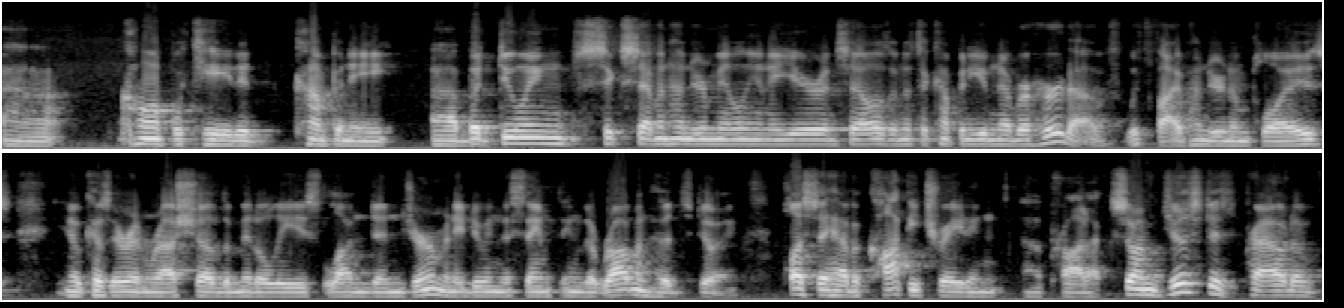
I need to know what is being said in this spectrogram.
uh, complicated company uh, but doing six, seven hundred million a year in sales, and it's a company you've never heard of with 500 employees, you know, because they're in Russia, the Middle East, London, Germany, doing the same thing that Robinhood's doing. Plus, they have a copy trading uh, product. So I'm just as proud of,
